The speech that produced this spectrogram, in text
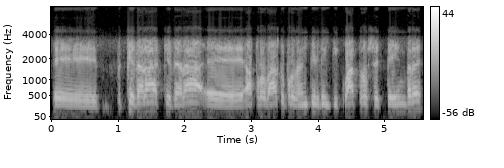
Eh, che verrà, che verrà eh, approvato probabilmente il 24 settembre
